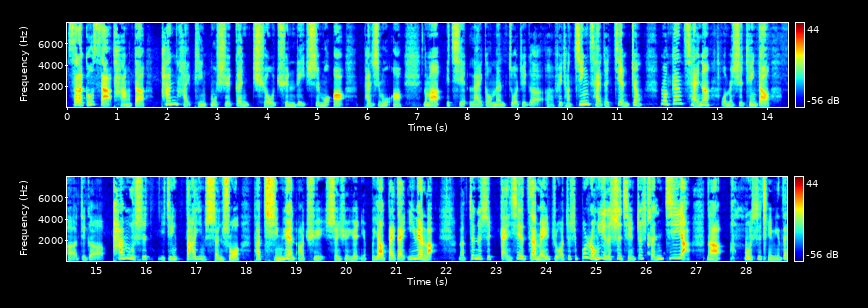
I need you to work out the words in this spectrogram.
萨拉戈萨堂的。潘海平牧师跟裘群丽师母啊，潘师母啊，那么一起来跟我们做这个呃非常精彩的见证。那么刚才呢，我们是听到呃这个潘牧师已经答应神说，他情愿啊去神学院，也不要待在医院了。那真的是感谢赞美主啊，这是不容易的事情，这是神迹呀。那 牧师，请您再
